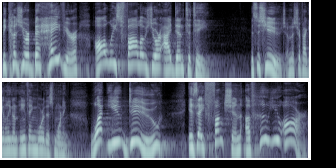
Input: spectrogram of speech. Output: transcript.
because your behavior always follows your identity. This is huge. I'm not sure if I can lean on anything more this morning. What you do is a function of who you are.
